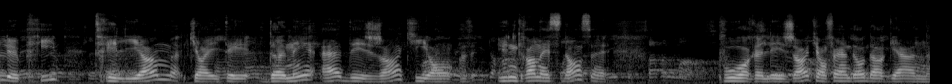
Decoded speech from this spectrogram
le prix Trillium, qui ont été donnés à des gens qui ont une grande incidence pour les gens qui ont fait un don d'organes.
